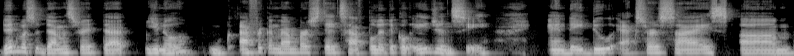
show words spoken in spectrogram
did was to demonstrate that you know African member states have political agency and they do exercise um,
